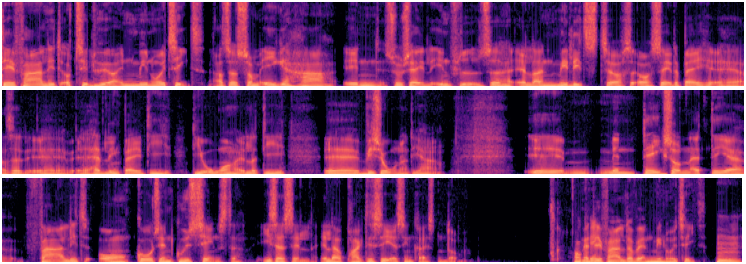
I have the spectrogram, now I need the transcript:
Det er farligt at tilhøre en minoritet, altså som ikke har en social indflydelse eller en milits til at, at sætte bag, øh, altså øh, handling bag de, de ord eller de øh, visioner, de har. Øh, men det er ikke sådan, at det er farligt at gå til en gudstjeneste i sig selv, eller at praktisere sin kristendom. Okay. Men det er farligt at være en minoritet hmm.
